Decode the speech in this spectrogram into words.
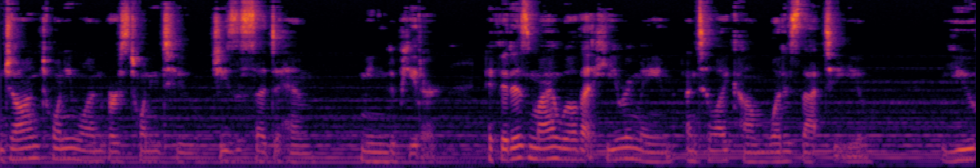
In John 21, verse 22, Jesus said to him, meaning to Peter, If it is my will that he remain until I come, what is that to you? You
